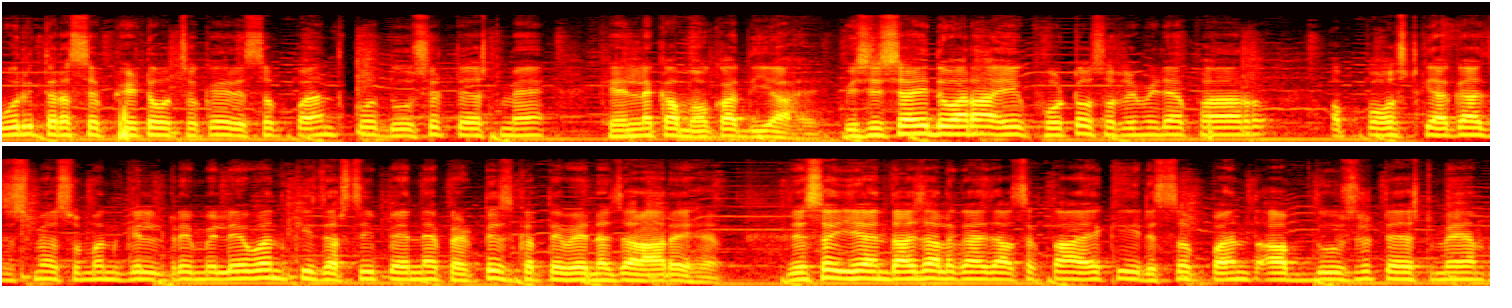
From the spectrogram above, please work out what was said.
पूरी तरह से फिट हो चुके ऋषभ पंत को दूसरे टेस्ट में खेलने का मौका दिया है। बीसीसीआई द्वारा एक फ़ोटो सोशल मीडिया पर अब पोस्ट किया गया, जिसमें सुमन गिल ड्रीम इलेवन की जर्सी पहने प्रैक्टिस करते हुए नज़र आ रहे हैं। जिससे यह अंदाज़ा लगाया जा सकता है कि ऋषभ पंत अब दूसरे टेस्ट में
